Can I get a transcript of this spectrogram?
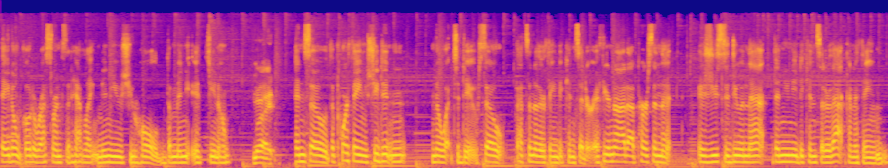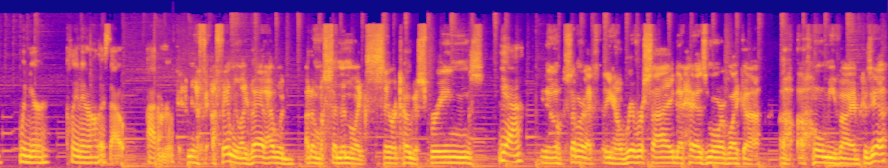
they don't go to restaurants that have like menus you hold the menu. It's you know, right. and so the poor thing, she didn't know what to do. So that's another thing to consider. If you're not a person that is used to doing that, then you need to consider that kind of thing when you're planning all this out. I don't know. I mean, a, a family like that, I would, I'd almost send them to like Saratoga Springs, Yeah, you know, somewhere that you know, Riverside that has more of like a, a, a homey vibe. Cause yeah,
